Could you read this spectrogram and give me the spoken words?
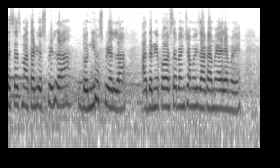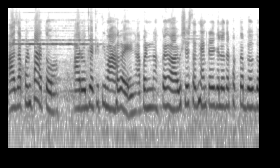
तसंच माथाडी हॉस्पिटलला दोन्ही हॉस्पिटलला आदरणीय पवारसाहेबांच्यामुळे जागा मिळाल्यामुळे आज आपण पाहतो आरोग्य किती महाग आहे. आपण क विशेष तज्ज्ञांकडे गेलो तर फक्त दो दो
